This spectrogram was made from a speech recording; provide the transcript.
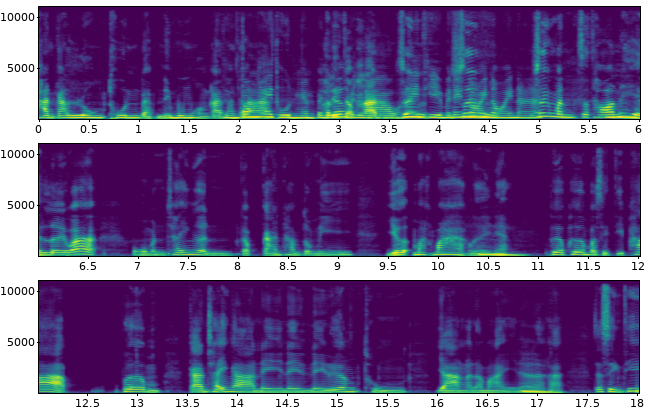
ผ่านการลงทุนแบบในมุมของการถึพังฒต้องนาให้ทุนกันเป็นเรื่องเป็นราวให้ทีไม่ได้ซึ่งน้อยๆนะ ซึ่งมันสะท้อนให้อืมเห็นเลยว่า โอ้โหมันใช้เงินกับการทำตรงนี้เยอะมาก ๆ เลยเนี่ยอืมเพื่อเพิ่มประสิทธิภาพ เพิ่มการใช้งานในในในเรื่องถุงยางอนามัยเนยนะคะแต่สิ่งที่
